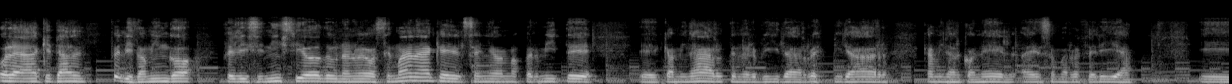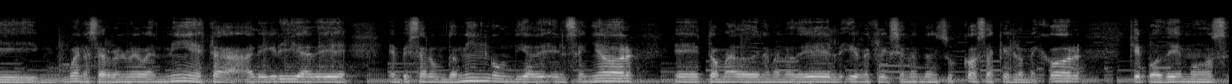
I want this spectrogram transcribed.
Hola, ¿qué tal? Feliz domingo, feliz inicio de una nueva semana que el Señor nos permite eh, caminar, tener vida, respirar, caminar con Él, a eso me refería. Y bueno, se renueva en mí esta alegría de empezar un domingo, un día del Señor, eh, tomado de la mano de Él y reflexionando en sus cosas, que es lo mejor que podemos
